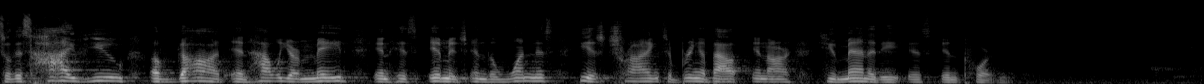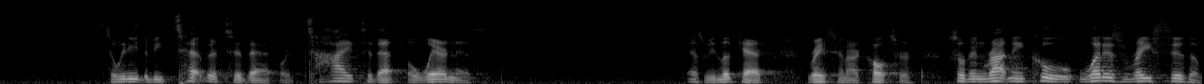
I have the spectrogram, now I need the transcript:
So, this high view of God and how we are made in His image and the oneness He is trying to bring about in our humanity is important. So, we need to be tethered to that or tied to that awareness as we look at race in our culture. So, then, Rodney Cool, what is racism?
